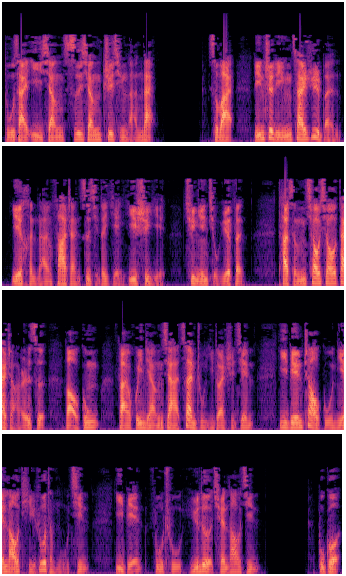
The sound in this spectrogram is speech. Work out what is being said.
独在异乡思乡之情难耐。此外，林志玲在日本也很难发展自己的演艺事业。去年九月份，她曾悄悄带着儿子、老公返回娘家暂住一段时间，一边照顾年老体弱的母亲，一边付出娱乐圈捞金。不过，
